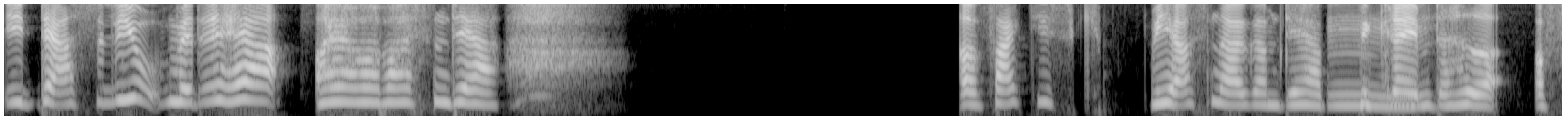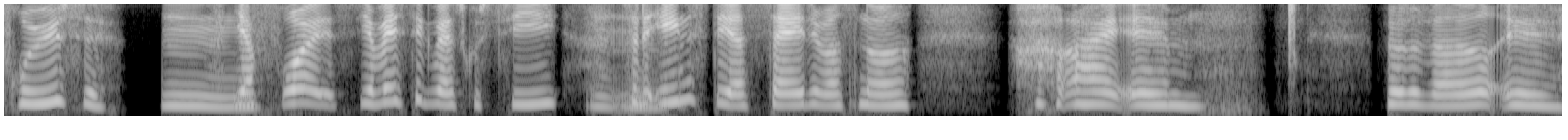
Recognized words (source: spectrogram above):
i deres liv med det her. Og jeg var bare sådan der... Og faktisk, vi har også snakket om det her mm. begreb, der hedder at fryse. Mm. Jeg frøs. Jeg vidste ikke, hvad jeg skulle sige. Mm. Så det eneste, jeg sagde, det var sådan noget... Ej, øhm, ved du hvad, øh,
